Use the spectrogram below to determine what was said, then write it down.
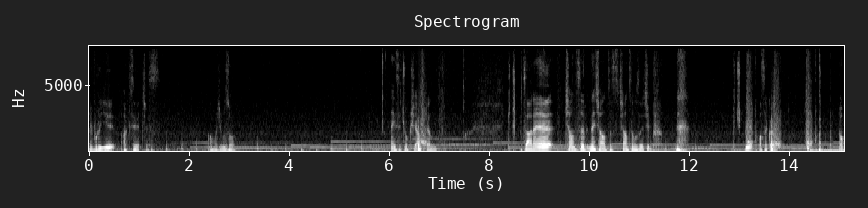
Ve burayı aktive edeceğiz. Amacımız o. Neyse çok şey yapmayalım. Küçük bir tane çanta, ne çantası? Çantamızı açıp bir masa koyalım. Hop.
